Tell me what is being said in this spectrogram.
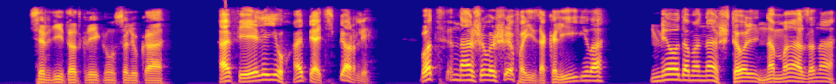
— сердито откликнулся Люка. — Офелию опять сперли. Вот нашего шефа и заклинило. Медом она, что ли, намазана.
